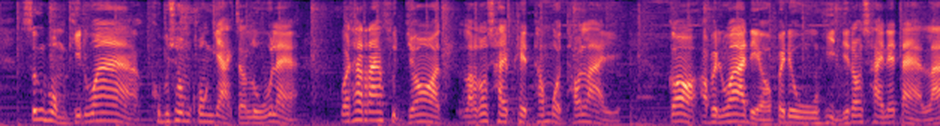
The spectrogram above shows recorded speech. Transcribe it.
ๆ ซึ่งผมคิดว่าคุณผู้ชมคงอยากจะรู้แหละ ว่าถ้าร่างสุดยอดเราต้องใช้เพชรทั้งหมดเท่าไหร่ ก็เอาเป็นว่าเดี๋ยวไปดูหินที่ต้องใช้ในแต่ละ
